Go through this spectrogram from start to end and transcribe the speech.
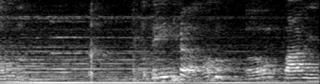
ako. Patingin nga ako. Oo, pangit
